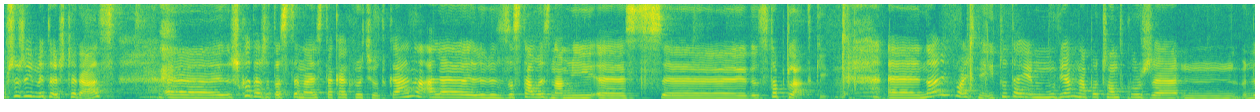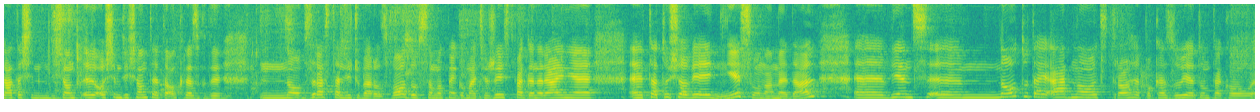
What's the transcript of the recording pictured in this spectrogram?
przeżyjmy to jeszcze raz. Szkoda, że ta scena jest taka króciutka, no ale zostały z nami e, z, e, stop klatki. E, no i właśnie, i tutaj mówiłam na początku, że mm, lata 70, e, 80 to okres, gdy mm, no, wzrasta liczba rozwodów, samotnego macierzyństwa. Generalnie e, tatusiowie nie są na medal, e, więc no tutaj Arnold trochę pokazuje tą taką e,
